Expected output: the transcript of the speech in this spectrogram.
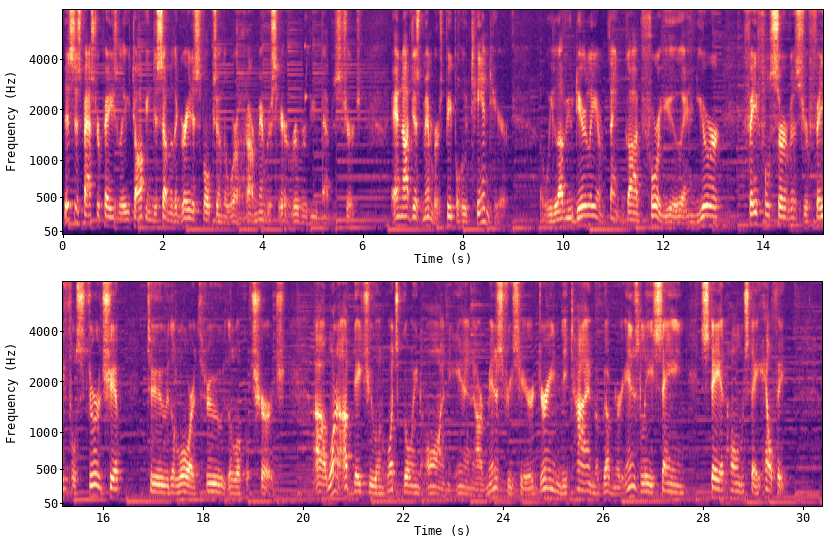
This is Pastor Paisley talking to some of the greatest folks in the world, our members here at Riverview Baptist Church. And not just members, people who attend here. We love you dearly and thank God for you and your faithful service, your faithful stewardship to the Lord through the local church. I want to update you on what's going on in our ministries here during the time of Governor Inslee saying, stay at home, stay healthy.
